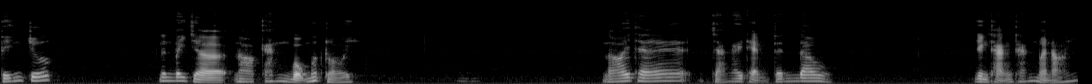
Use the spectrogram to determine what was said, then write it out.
tiếng trước, nên bây giờ no căng bụng mất rồi. Nói thế chẳng ai thèm tin đâu. Nhưng thẳng thắn mà nói,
